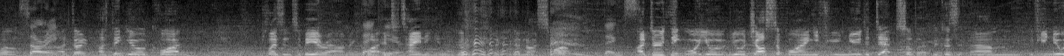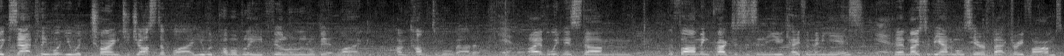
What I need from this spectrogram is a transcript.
Well, Sorry. I don't. I think you're quite pleasant to be around and Thank quite you. entertaining and got a, a nice smile. Thanks. I do think what you're, you're justifying if you knew the depths of it, because um, if you knew exactly what you were trying to justify, you would probably feel a little bit like uncomfortable about it. Yeah. I've witnessed um, the farming practices in the UK for many years. Yeah. That most of the animals here are factory farmed.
